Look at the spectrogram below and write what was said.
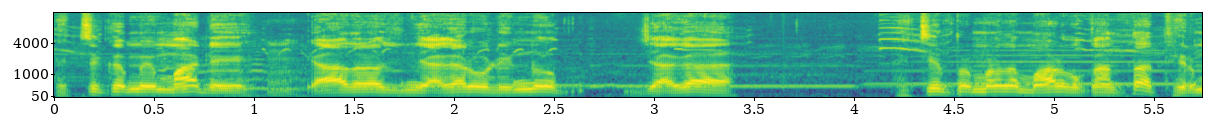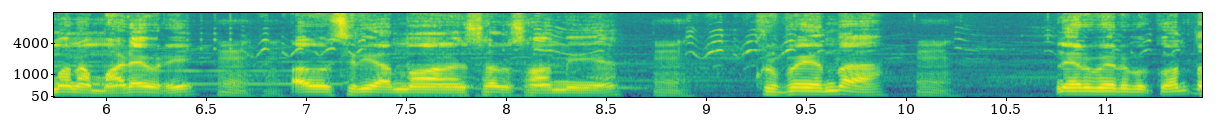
ಹೆಚ್ಚು ಕಮ್ಮಿ ಮಾಡಿ ಯಾವ್ದಾರ ಜಾಗ ನೋಡಿ ಇನ್ನೂ ಜಾಗ ಹೆಚ್ಚಿನ ಪ್ರಮಾಣದ ಮಾಡ್ಬೇಕಂತ ತೀರ್ಮಾನ ಮಾಡ್ಯಾವ್ರಿ. ಅದು ಶ್ರೀ ಅನ್ನೇಶ್ವರ ಸ್ವಾಮಿ ಕೃಪೆಯಿಂದ ನೆರವೇರಬೇಕು ಅಂತ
